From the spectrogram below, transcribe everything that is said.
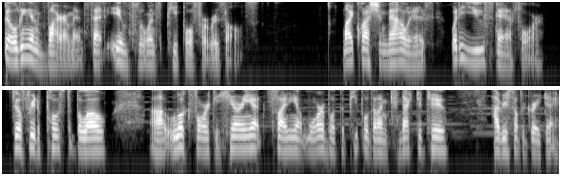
building environments that influence people for results. My question now is what do you stand for? Feel free to post it below. Uh, look forward to hearing it finding out more about the people that i'm connected to. Have yourself a great day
